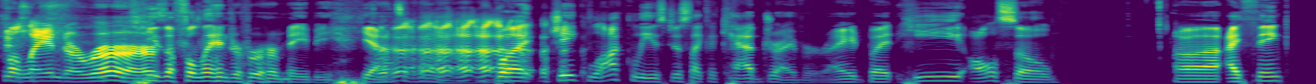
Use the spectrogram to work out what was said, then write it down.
Philanderer. He's a philanderer, maybe. Yeah but Jake Lockley is just like a cab driver, right? But he also, uh, I think,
